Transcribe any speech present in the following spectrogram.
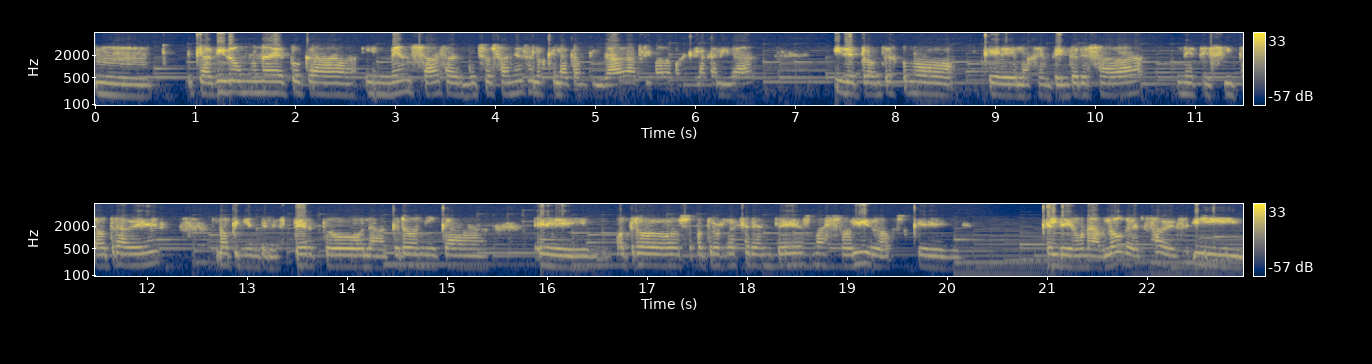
mm, que ha habido una época inmensa, ¿sabes? Muchos años en los que la cantidad ha primado más que la calidad y de pronto es como que la gente interesada necesita otra vez la opinión del experto, la crónica, eh, otros otros referentes más sólidos que, que el de una blogger, ¿sabes? Y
